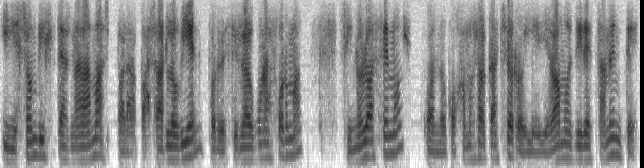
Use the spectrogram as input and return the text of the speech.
y son visitas nada más para pasarlo bien, por decirlo de alguna forma, si no lo hacemos, cuando cogemos al cachorro y le llevamos directamente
